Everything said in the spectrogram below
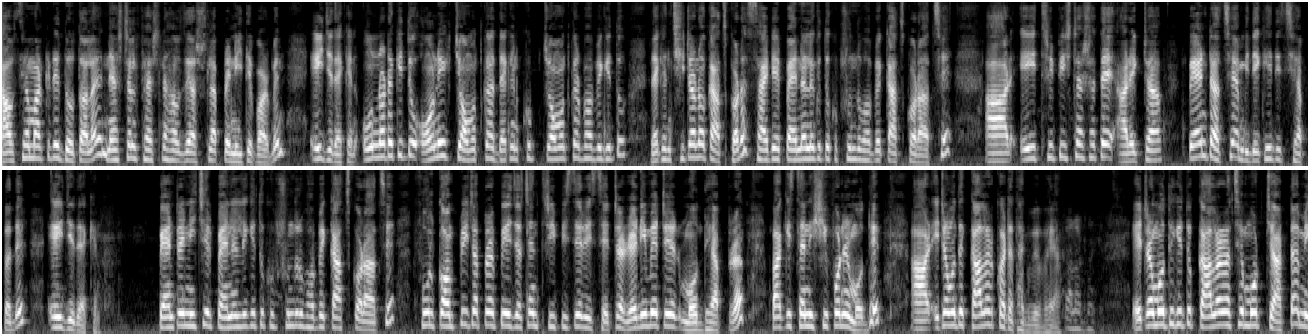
গাউসিয়া মার্কেটের দোতলায় ন্যাশনাল ফ্যাশন হাউসে আসলে আপনি নিতে পারবেন। এই যে দেখেন, অন্যটা কিন্তু অনেক চমৎকার, দেখেন খুব চমৎকারভাবে কিন্তু দেখেন ছিটানো কাজ করা সাইডের প্যানেলে কিন্তু খুব সুন্দরভাবে কাজ করা আছে। আর এই থ্রি পিসটার সাথে আরেকটা প্যান্ট আছে, আমি দেখিয়ে দিচ্ছি আপনাদের। এই যে দেখেন প্যান্টের নিচের প্যানেলে কিন্তু খুব সুন্দরভাবে কাজ করা আছে। ফুল কমপ্লিট আপনারা পেয়ে যাচ্ছেন থ্রি পিসের এই সেটটা রেডিমেডের মধ্যে আপনারা, পাকিস্তানি শিফনের মধ্যে। আর এটার মধ্যে কালার কয়টা থাকবে ভাইয়া? এটার মধ্যে কিন্তু কালার আছে মোট চারটা। আমি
